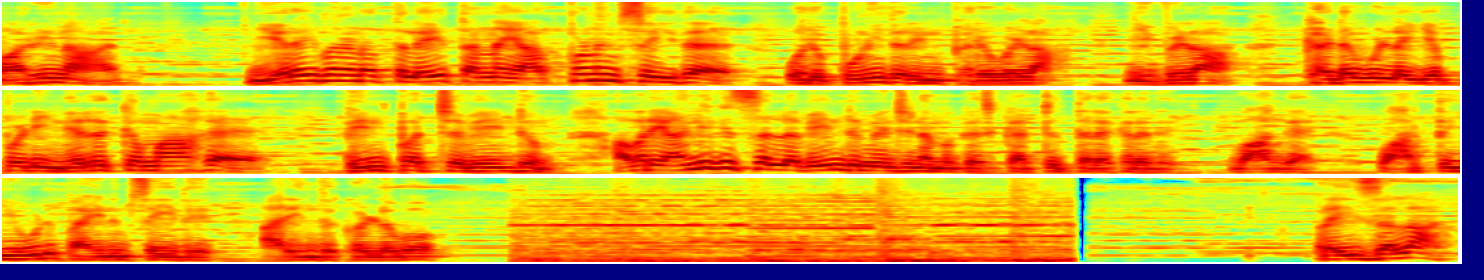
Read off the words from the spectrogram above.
மறுநாள் இறைவனிடத்திலே தன்னை அர்ப்பணம் செய்த ஒரு புனிதரின் பெருவிழா. இவ்விழா கடவுளை எப்படி நெருக்கமாக பின்பற்ற வேண்டும் அவரை அணுகி செல்ல வேண்டும் என்று நமக்கு கற்றுத்தருகிறது. வாங்க வார்த்தையோடு பயணம் செய்து அறிந்து கொள்ளுவோம். பிரைசலாட்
